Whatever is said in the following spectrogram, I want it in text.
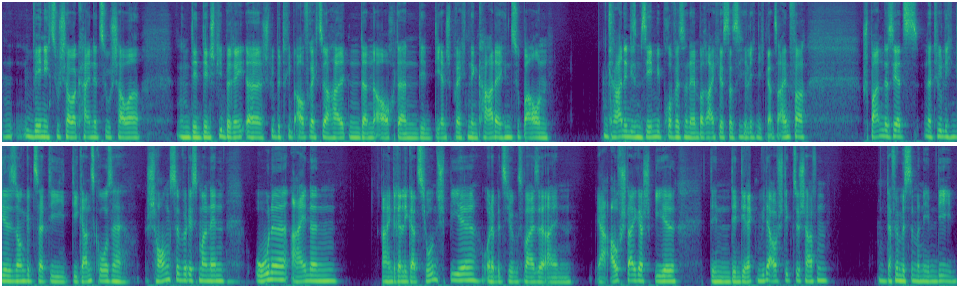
wenig Zuschauer, keine Zuschauer, den, den Spielbe äh, Spielbetrieb aufrechtzuerhalten, dann auch dann die, die entsprechenden Kader hinzubauen. Gerade in diesem semi-professionellen Bereich ist das sicherlich nicht ganz einfach. Spannend ist jetzt, natürlich in der Saison gibt es halt die, die ganz große Chance, würde ich es mal nennen, ohne einen, ein Relegationsspiel oder beziehungsweise ein ja, Aufsteigerspiel den, den direkten Wiederaufstieg zu schaffen. Dafür müsste man eben die,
